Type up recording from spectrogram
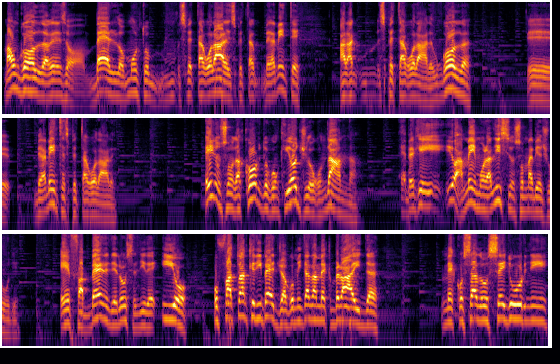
Ma un gol, che ne so, bello, molto spettacolare, spettac- veramente alla, spettacolare, un gol eh, veramente spettacolare. E io non sono d'accordo con chi oggi lo condanna. Eh, perché io, a me i moralisti non sono mai piaciuti. E fa bene De Rossi a dire io ho fatto anche di peggio, ha cominciato a McBride, mi è costato 6 turni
